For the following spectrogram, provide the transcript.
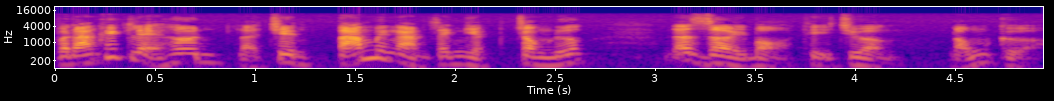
Và đáng khích lệ hơn là trên 80.000 doanh nghiệp trong nước đã rời bỏ thị trường, đóng cửa.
